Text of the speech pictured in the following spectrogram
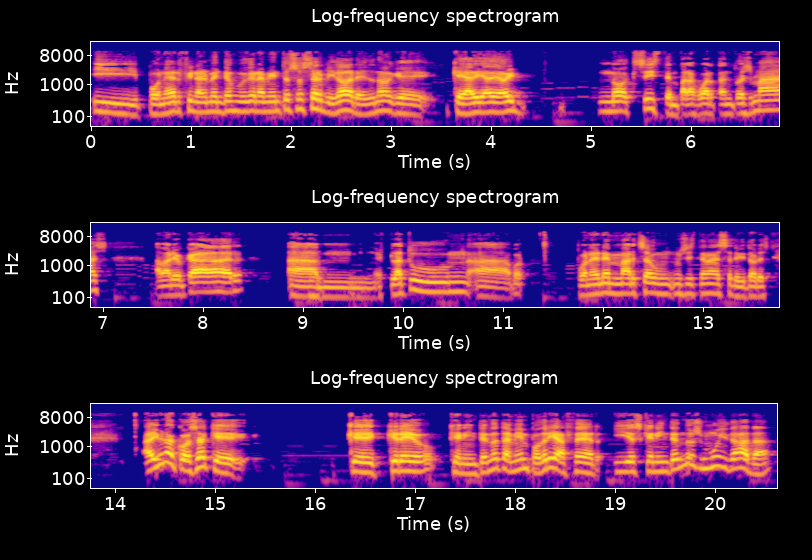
y poner finalmente en funcionamiento esos servidores, ¿no? Que, que a día de hoy no existen para jugar tanto a Smash, a Mario Kart, a mm, Splatoon, a bueno, poner en marcha un, un sistema de servidores. Hay una cosa que, que creo que Nintendo también podría hacer, y es que Nintendo es muy dada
